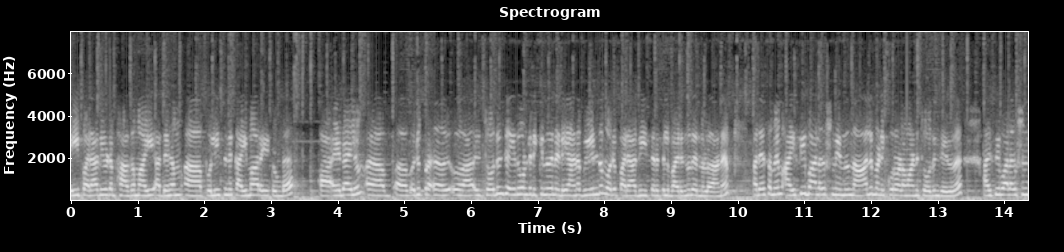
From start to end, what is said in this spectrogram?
ഈ പരാതിയുടെ ഭാഗമായി അദ്ദേഹം പോലീസിന് കൈമാറിയിട്ടുണ്ട്. ഏതായാലും ഒരു ചോദ്യം ചെയ്തുകൊണ്ടിരിക്കുന്നതിനിടെയാണ് വീണ്ടും ഒരു പരാതി ഇത്തരത്തിൽ വരുന്നത് എന്നുള്ളതാണ്. അതേസമയം ഐ സി ബാലകൃഷ്ണൻ ഇന്ന് നാല് മണിക്കൂറോളമാണ് ചോദ്യം ചെയ്തത്. ഐ സി ബാലകൃഷ്ണൻ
